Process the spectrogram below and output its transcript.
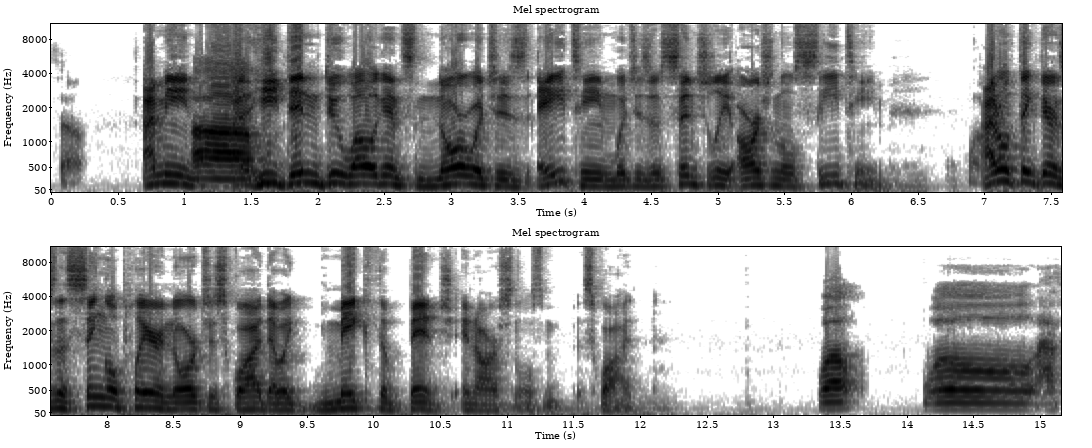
So I mean, Um, uh, he didn't do well against Norwich's A team, which is essentially Arsenal's C team. I don't think there's a single player in Norwich's squad that would make the bench in Arsenal's squad. well, we'll have.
